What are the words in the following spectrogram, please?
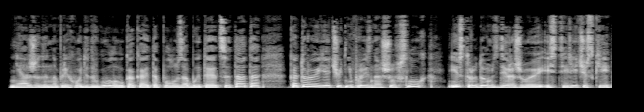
Неожиданно приходит в голову какая-то полузабытая цитата, которую я чуть не произношу вслух и с трудом сдерживаю истерический,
